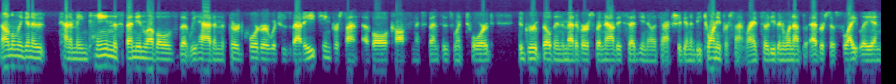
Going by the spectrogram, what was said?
not only going to kind of maintain the spending levels that we had in the third quarter, which was about 18% of all costs and expenses went toward the group building the metaverse, but now they said, you know, it's actually going to be 20%, right? So it even went up ever so slightly. And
